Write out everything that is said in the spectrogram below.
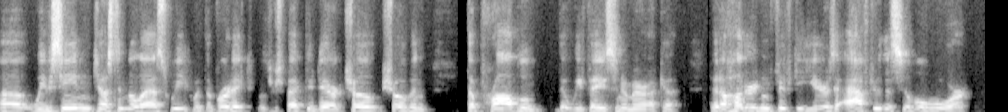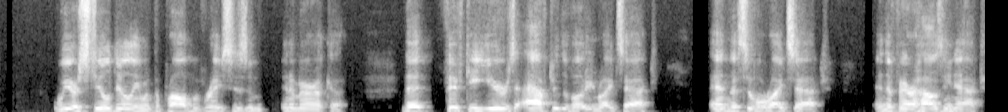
Uh, we've seen just in the last week with the verdict with respect to Derek Chauvin, the problem that we face in America, that 150 years after the Civil War, we are still dealing with the problem of racism in America. That 50 years after the Voting Rights Act and the Civil Rights Act, and the Fair Housing Act,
